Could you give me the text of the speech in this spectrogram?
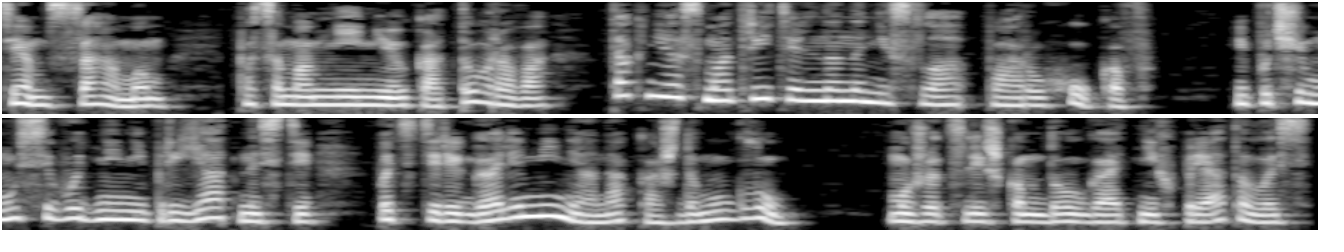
тем самым, по самомнению которого так неосмотрительно нанесла пару хуков. И почему сегодня неприятности подстерегали меня на каждом углу? Может, слишком долго от них пряталась?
